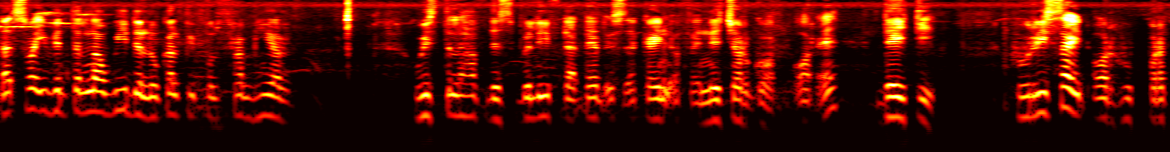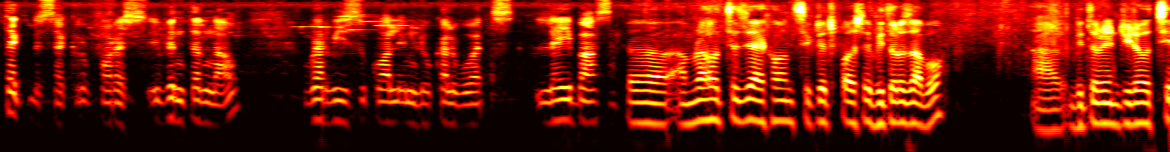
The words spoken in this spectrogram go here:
That's why even till now, we the local people from here, we still have this belief that there is a kind of a nature God or a deity who reside or who protect the sacred forest even till now, where we used to call in local words laybas আমরা হচ্ছে যে এখন সিক্রেট ফরেস্টের ভিতরে যাব আর ভিতরে এন্ট্রিটা হচ্ছে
